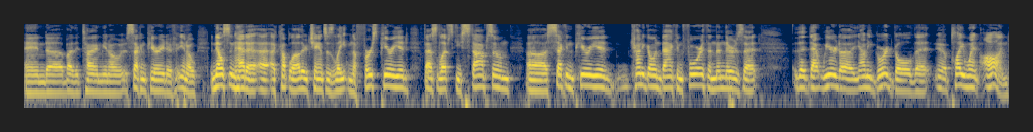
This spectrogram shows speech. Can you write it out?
and uh, by the time you know second period if you know nelson had a, a, couple of other chances late in the first period Vasilevskiy stops him uh, second period kind of going back and forth and then there's that that that weird uh, yanni gourde goal that you know, play went on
